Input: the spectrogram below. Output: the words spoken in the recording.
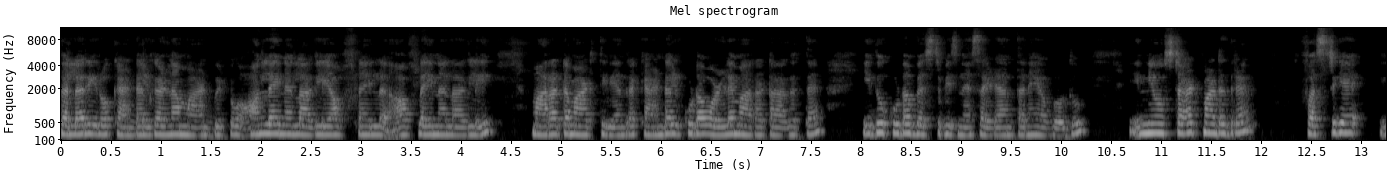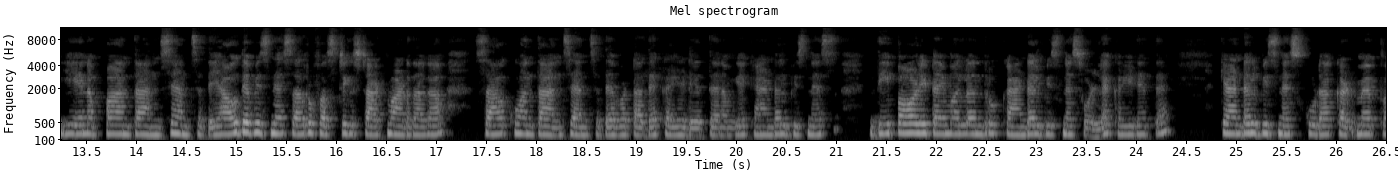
ಕಲರ್ ಇರೋ ಕ್ಯಾಂಡಲ್ಗಳನ್ನ ಮಾಡಿಬಿಟ್ಟು, ಆನ್ಲೈನಲ್ಲಾಗಲಿ, ಆಫ್ಲೈನ್, ಆಫ್ಲೈನಲ್ಲಾಗಲಿ ಮಾರಾಟ ಮಾಡ್ತೀವಿ. ಅಂದರೆ ಕ್ಯಾಂಡಲ್ ಕೂಡ ಒಳ್ಳೆ ಮಾರಾಟ ಆಗುತ್ತೆ. ಇದು ಕೂಡ ಬೆಸ್ಟ್ ಬಿಸ್ನೆಸ್ ಐಡಿಯಾ ಅಂತಲೇ ಹೇಳ್ಬೋದು. ನೀವು ಸ್ಟಾರ್ಟ್ ಮಾಡಿದ್ರೆ ಫಸ್ಟ್ಗೆ ಏನಪ್ಪ ಅಂತ ಅನಿಸೆ ಅನಿಸುತ್ತೆ. ಯಾವುದೇ ಬಿಸ್ನೆಸ್ ಆದರೂ ಫಸ್ಟಿಗೆ ಸ್ಟಾರ್ಟ್ ಮಾಡಿದಾಗ ಸಾಕು ಅಂತ ಅನಿಸೆ ಅನಿಸುತ್ತೆ. ಬಟ್ ಅದೇ ಕೈ ಹಿಡಿಯುತ್ತೆ. ನಮಗೆ ಕ್ಯಾಂಡಲ್ ಬಿಸ್ನೆಸ್ ದೀಪಾವಳಿ ಟೈಮಲ್ಲಂದರೂ ಕ್ಯಾಂಡಲ್ ಬಿಸ್ನೆಸ್ ಒಳ್ಳೆ ಕೈ ಹಿಡಿಯುತ್ತೆ. ಕ್ಯಾಂಡಲ್ ಬಿಸ್ನೆಸ್ ಕೂಡ ಕಡಿಮೆ ಪ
